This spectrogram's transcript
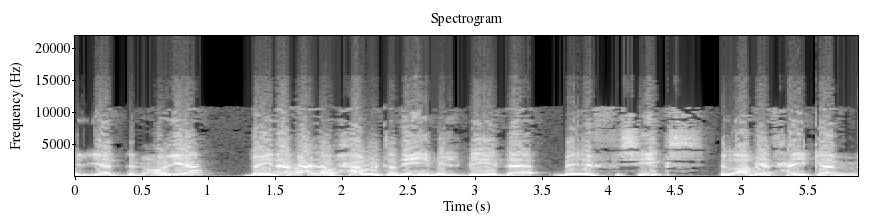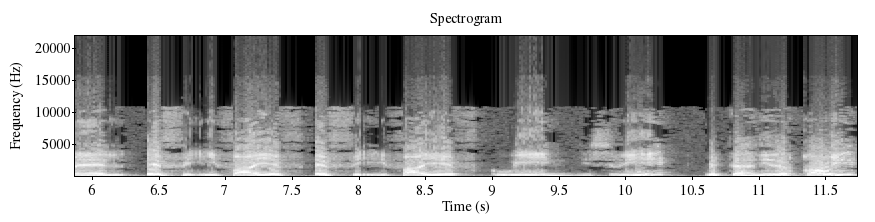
اليد العليا بينما لو حاول تدعيم البيدة ب F6 الأبيض هيكمل F E 5 F E 5 queen D 3 بالتهديد القوي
